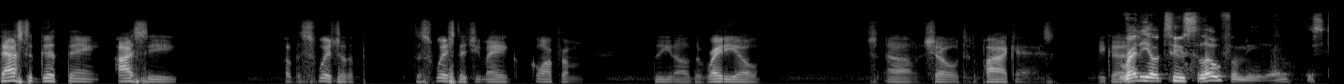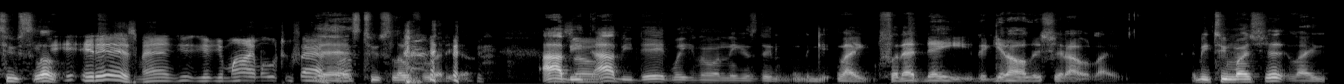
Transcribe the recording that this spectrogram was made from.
that's the good thing I see of the switch of the the switch that you made going from the you know the radio um, show to the podcast because Radio too slow for me, yo. It's too slow. it, it is man. You, you, your mind moves too fast. yeah, bro. it's too slow for radio. I'll be So- I'll be dead waiting on niggas to, to get like for that day to get all this shit out. Like it'd be too much shit. Like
